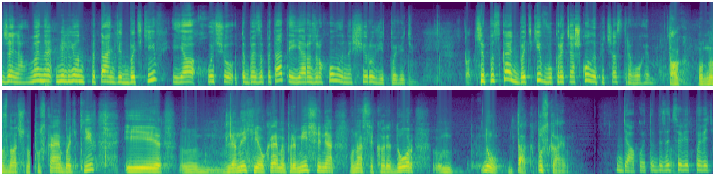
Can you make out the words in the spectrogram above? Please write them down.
Женя, в мене мільйон питань від батьків, і я хочу тебе запитати, і я розраховую на щиру відповідь. Так. Чи пускають батьків в укриття школи під час тривоги? Так, однозначно. Пускаємо батьків, і для них є окреме приміщення, у нас є коридор. Ну, так, пускаємо. Дякую тобі за цю відповідь.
